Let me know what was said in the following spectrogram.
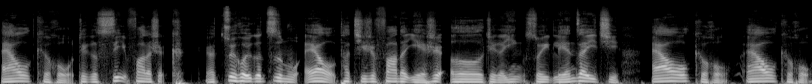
alcohol。这个 c 发的是 k，然后最后一个字母 l 它其实发的也是呃这个音，所以连在一起。alcohol alcohol，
